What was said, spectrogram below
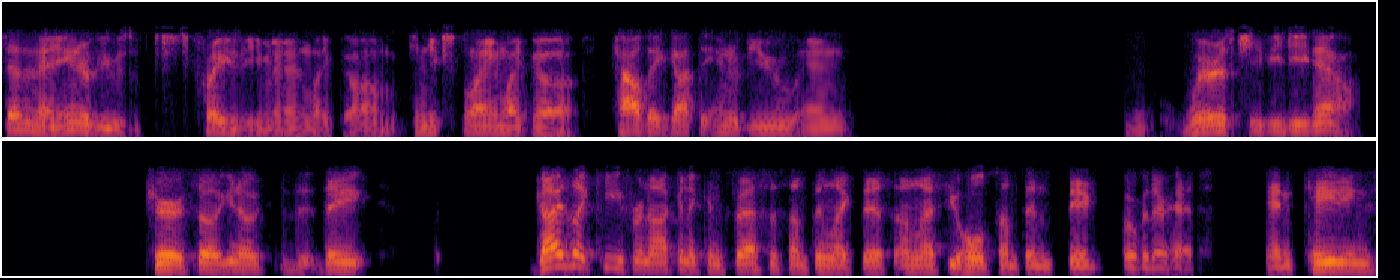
said in that interview is just crazy, man. Like, um, can you explain like uh how they got the interview and where is Keffe D now? Sure. So you know they guys like Keith are not going to confess to something like this unless you hold something big over their heads. And Kading's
